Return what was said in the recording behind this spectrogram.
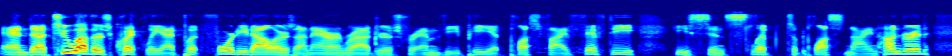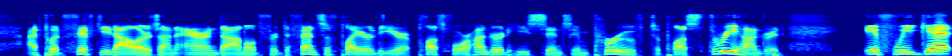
And uh, two others quickly. I put forty dollars on Aaron Rodgers for MVP at plus five fifty. He's since slipped to plus nine hundred. I put fifty dollars on Aaron Donald for Defensive Player of the Year at plus four hundred. He's since improved to plus three hundred. If we get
